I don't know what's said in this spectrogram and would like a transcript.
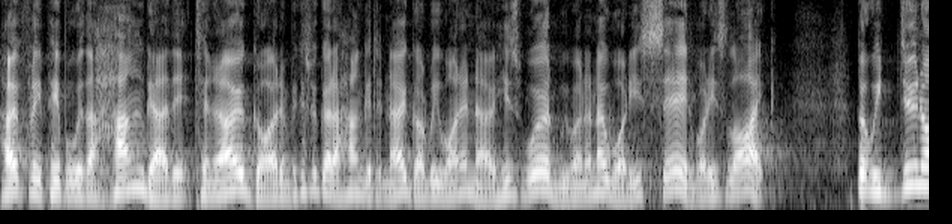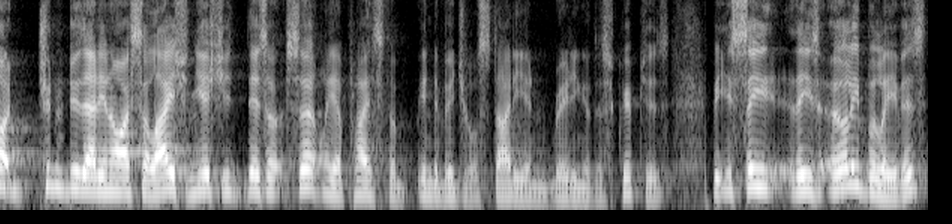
hopefully people with a hunger to know God. And because we've got a hunger to know God, we want to know His Word. We want to know what He's said, what He's like. But we do not, shouldn't do that in isolation. Yes, you, there's a, certainly a place for individual study and reading of the Scriptures. But you see, these early believers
